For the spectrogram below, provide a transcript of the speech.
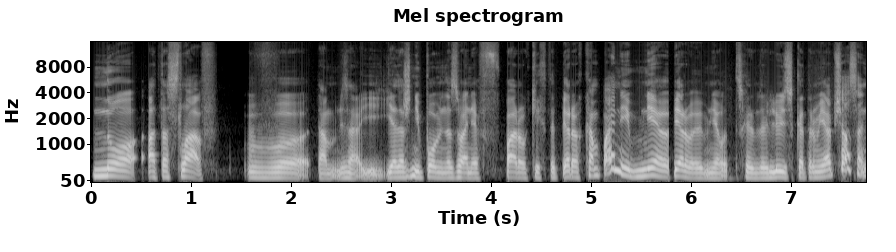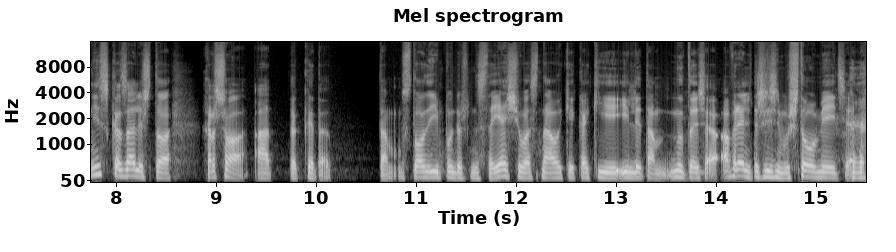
но отослав в, там, не знаю, я даже не помню название, в пару каких-то первых компаний, мне первые, мне вот, скажем так, люди, с которыми я общался, они сказали, что хорошо, а так это, там, условно, не помню, настоящие у вас навыки какие, или там, ну, то есть, а, а в реальной жизни вы что умеете?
